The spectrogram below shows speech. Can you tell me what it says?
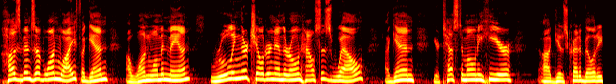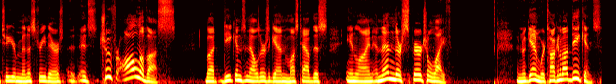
husbands of one wife, again, a one woman man, ruling their children and their own houses well. Again, your testimony here uh, gives credibility to your ministry there. It's true for all of us, but deacons and elders, again, must have this in line. And then their spiritual life. And again, we're talking about deacons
